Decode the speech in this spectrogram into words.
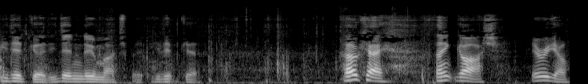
You did good. You didn't do much, but you did good. Okay. Thank gosh. Here we go.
